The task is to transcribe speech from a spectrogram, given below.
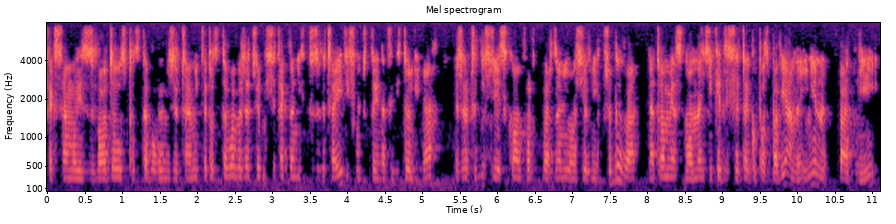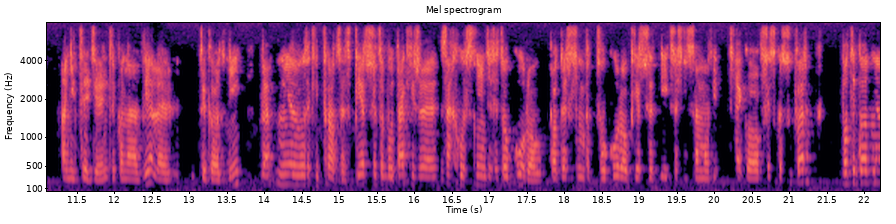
Tak samo jest z wodą, z podstawowymi rzeczami. Te podstawowe rzeczy, my się tak do nich przyzwyczailiśmy tutaj na tych dolinach, że oczywiście jest komfort, bardzo miło się w nich przebywa. Natomiast w momencie, kiedy się tego pozbawiamy i nie na dwa dni, ani tydzień, tylko na wiele tygodni. Dla mnie to był taki proces. Pierwszy to był taki, że zachłysnięcie się tą górą. Podeszliśmy pod tą górą pierwsze dni, coś niesamowitego, wszystko super po tygodniu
